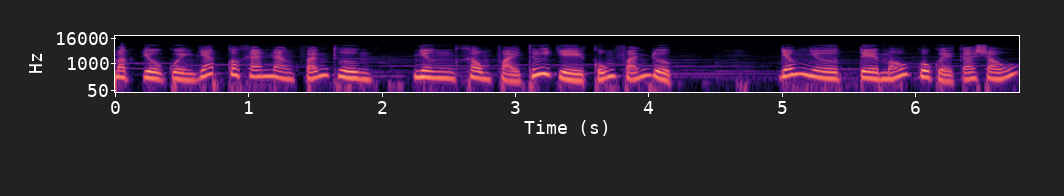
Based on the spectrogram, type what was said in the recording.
Mặc dù quyền giáp có khả năng phán thương, nhưng không phải thứ gì cũng phán được. Giống như tia máu của quỷ cá sấu,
